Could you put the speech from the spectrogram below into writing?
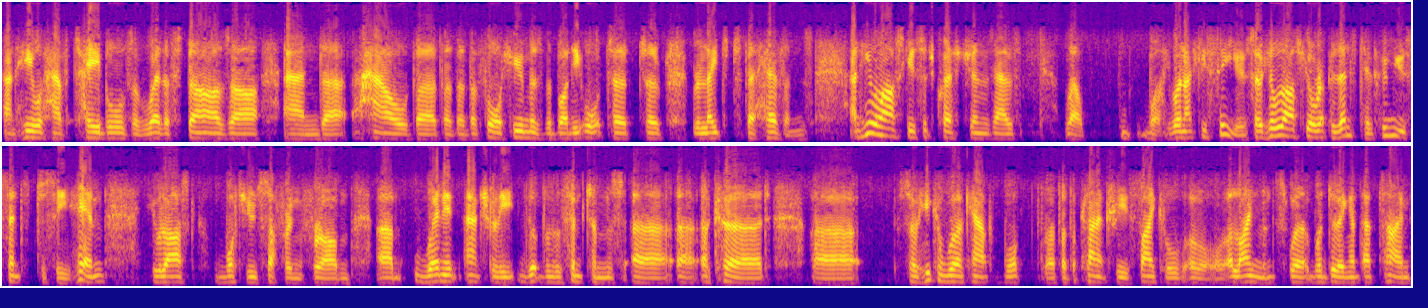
and he will have tables of where the stars are and uh, how the, the, the, four humours of the body ought to, to relate to the heavens, and he will ask you such questions as, well, well, he won't actually see you. So he'll ask your representative, whom you sent to see him, he will ask what are you're suffering from, um, when it actually, the, the symptoms uh, uh, occurred, uh, so he can work out what the, the, planetary cycle or alignments were, were doing at that time.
